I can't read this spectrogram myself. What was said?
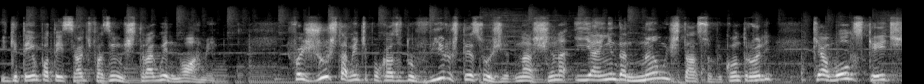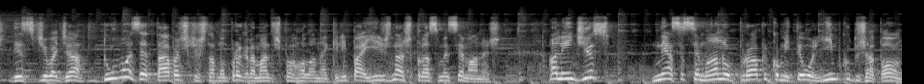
e que tem o potencial de fazer um estrago enorme. Foi justamente por causa do vírus ter surgido na China e ainda não está sob controle que a World Skate decidiu adiar duas etapas que estavam programadas para rolar naquele país nas próximas semanas. Além disso, Nessa semana, o próprio Comitê Olímpico do Japão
